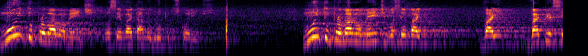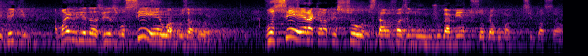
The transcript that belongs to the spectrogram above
Muito provavelmente você vai estar no grupo dos coríntios. Muito provavelmente você vai, vai, vai perceber que a maioria das vezes você era o acusador. Você era aquela pessoa que estava fazendo um julgamento sobre alguma situação.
